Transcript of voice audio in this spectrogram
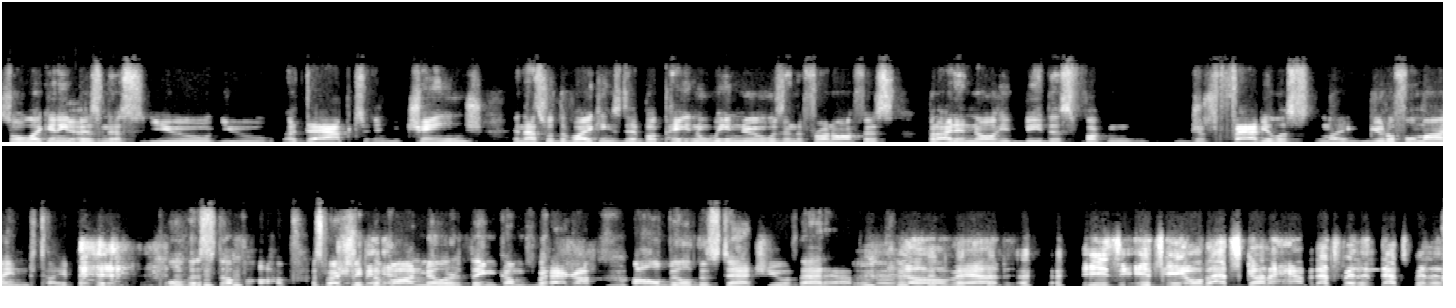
So, like any Yeah. business, you you adapt and you change, and that's what the Vikings did. But Paton, we knew was in the front office, but I didn't know he'd be this fucking just fabulous, like beautiful mind type pull this stuff off. Especially if the Man. Von Miller thing comes back, I'll, I'll build the statue if that happens. oh man, easy. It's well, that's gonna happen. That's been that's been an,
